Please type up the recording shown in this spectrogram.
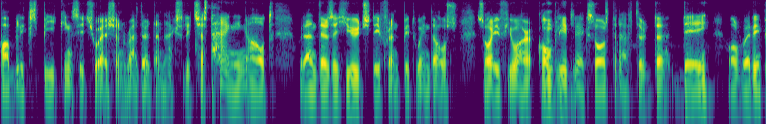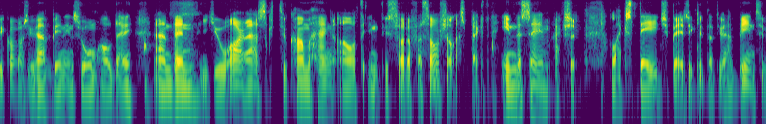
public speaking situation rather than actually just hanging out. And there's a huge difference between those. So if you are completely exhausted after the day already because you have been in Zoom all day, and then you are asked to come hang out in this sort of a social aspect in the same actually like stage basically that you have been to,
